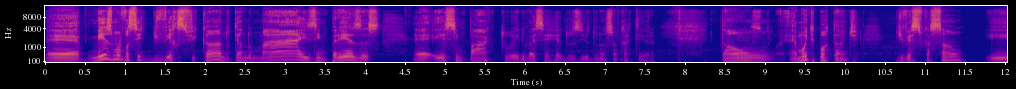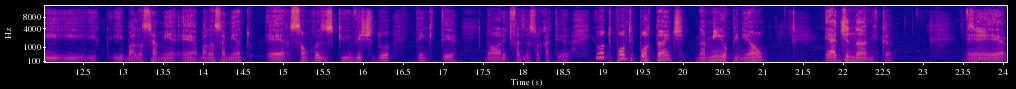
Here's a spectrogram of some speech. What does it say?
é, mesmo você diversificando, tendo mais empresas, é, esse impacto ele vai ser reduzido na sua carteira. Então, Isso. é muito importante. Diversificação e, e, e balanceamento, é, balanceamento é, são coisas que o investidor tem que ter na hora de fazer a sua carteira. E outro ponto importante, na minha opinião, é a dinâmica. É,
